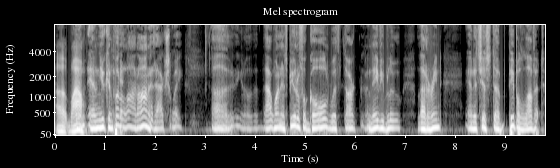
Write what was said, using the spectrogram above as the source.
Uh, wow. and, and you can put a lot on it actually. Uh, you know that one is beautiful gold with dark navy blue lettering, and it's just uh, people love it.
